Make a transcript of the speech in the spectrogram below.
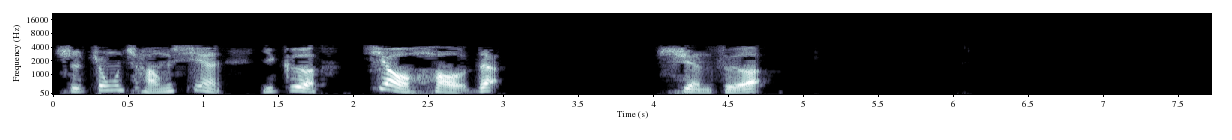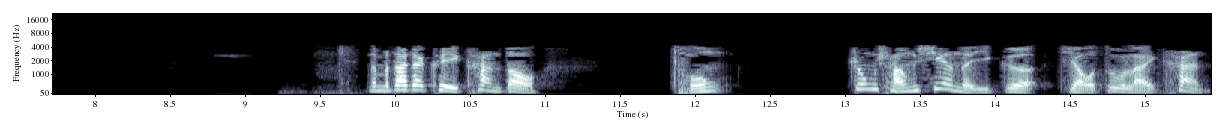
是中长线一个较好的选择。那么大家可以看到，从中长线的一个角度来看，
